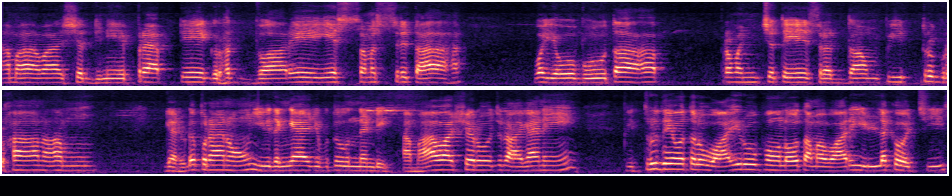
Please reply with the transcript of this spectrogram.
అమావాస్య దినే ప్రాప్తే గృహద్వారే ఏ సమశ్రితా వయోభూతా ప్రవంచతే శ్రద్ధాం పితృగృహానాం. గరుడ పురాణం ఈ విధంగా చెబుతూ ఉందండి. అమావాస్య రోజు రాగానే పితృదేవతలు వాయు రూపంలో తమ వారి ఇళ్ళకు వచ్చి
